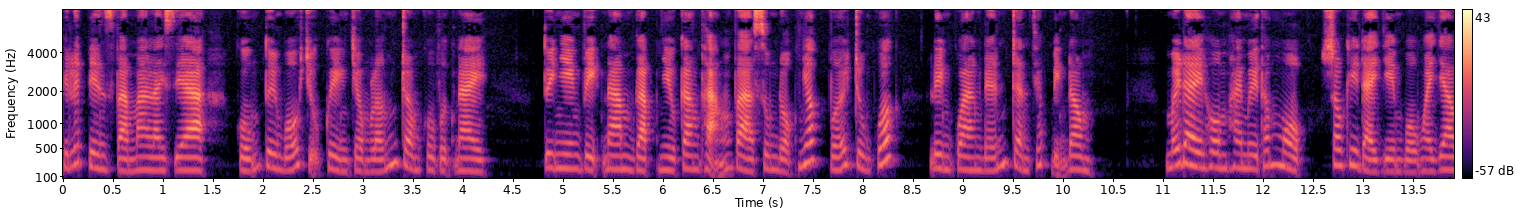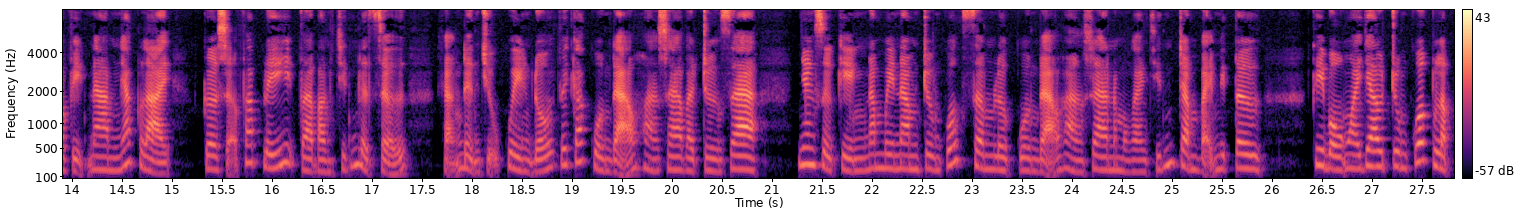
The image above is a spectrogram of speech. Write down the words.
Philippines và Malaysia cũng tuyên bố chủ quyền chồng lấn trong khu vực này. Tuy nhiên, Việt Nam gặp nhiều căng thẳng và xung đột nhất với Trung Quốc liên quan đến tranh chấp Biển Đông. Mới đây, hôm 20 tháng 1, sau khi đại diện Bộ Ngoại giao Việt Nam nhắc lại cơ sở pháp lý và bằng chứng lịch sử, khẳng định chủ quyền đối với các quần đảo Hoàng Sa và Trường Sa, nhân sự kiện 50 năm Trung Quốc xâm lược quần đảo Hoàng Sa năm 1974, thì Bộ Ngoại giao Trung Quốc lập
